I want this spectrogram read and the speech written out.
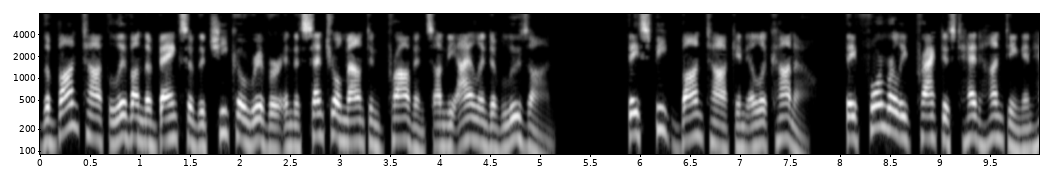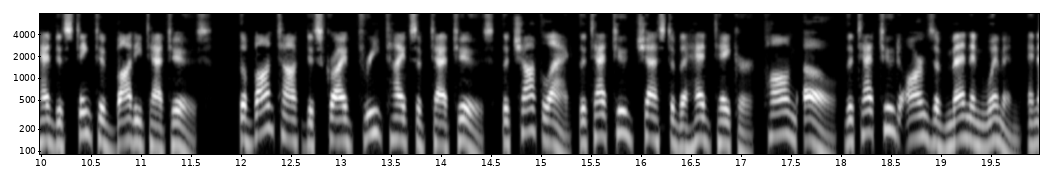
The Bontoc live on the banks of the Chico River in the Central Mountain Province on the island of Luzon. They speak Bontoc and Ilocano. They formerly practiced head hunting and had distinctive body tattoos. The Bontoc described three types of tattoos, the chok lag, the tattooed chest of the head taker, pong o, the tattooed arms of men and women, and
